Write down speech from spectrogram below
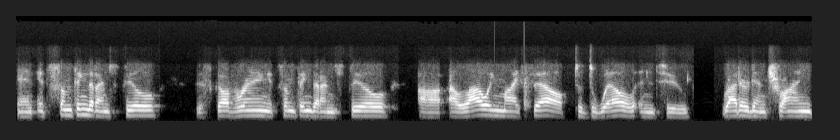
and it's something that I'm still discovering. It's something that I'm still uh, allowing myself to dwell into rather than trying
